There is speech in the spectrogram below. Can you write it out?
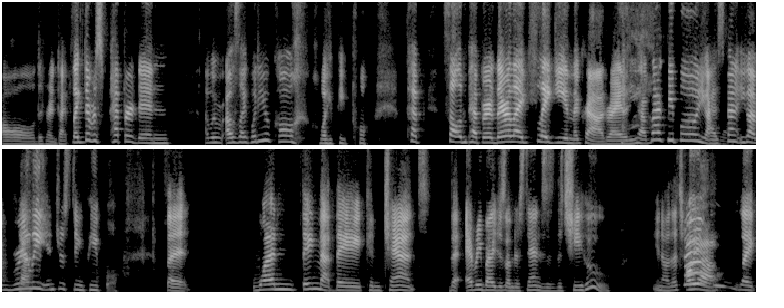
all different types. Like there was peppered in I was like, what do you call white people? Pep salt and pepper. They're like flaky in the crowd, right? And you have black people, you got Hispanic, you got really yeah. interesting people. But one thing that they can chant that everybody just understands is the chihu. You know, that's oh, right. oh yeah, like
